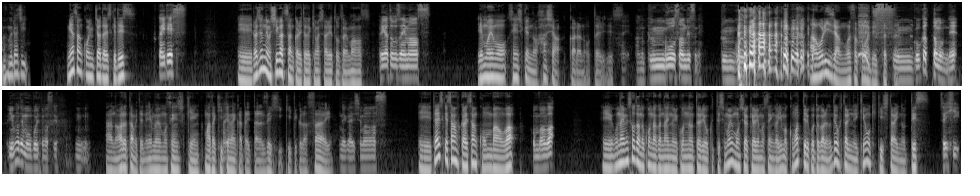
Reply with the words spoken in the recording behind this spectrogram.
ムムラジ皆さん、こんにちは。大輔です。深井です。えー、ラジオネーム4月さんからいただきました。ありがとうございます。ありがとうございます。エモエモ選手権の覇者からのお便りですは。い、あの、文豪さんですね。文豪。煽りじゃん、もうそこまで言っちゃっすんごかったもんね。今でも覚えてますよ。うん。た。あの、改めてね、エモエモ選手権、まだ聞いてない方いたらぜひ聞いてください。お願いします。えー、大輔さん、深井さん、こんばんは。こんばんは。えー、お悩み相談のコーナーがないのにこんなお便りを送ってしまい申し訳ありませんが、今困っていることがあるので、お二人の意見をお聞きしたいのです。ぜひ。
